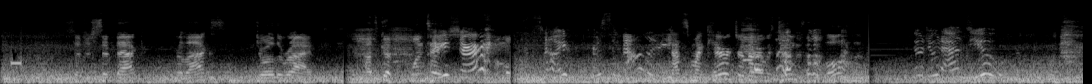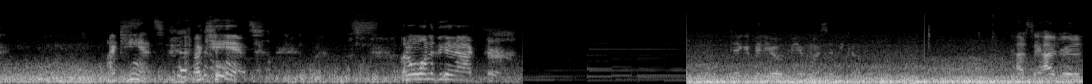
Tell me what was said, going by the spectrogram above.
So just sit back, relax, enjoy the ride. That's good. One take. Are you sure? It's not your personality. That's my character that I was doing for the vlog. No, do it as you. I can't. I can't. I don't want to be an actor. Take a video of me with my sippy cup. Gotta stay hydrated.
